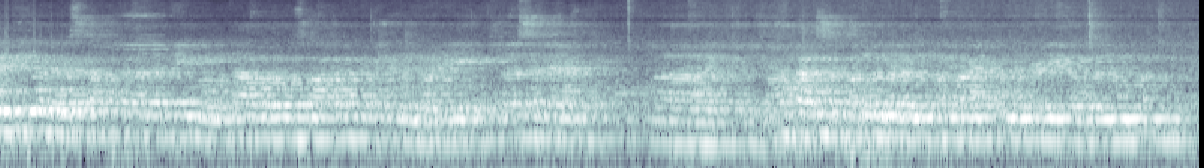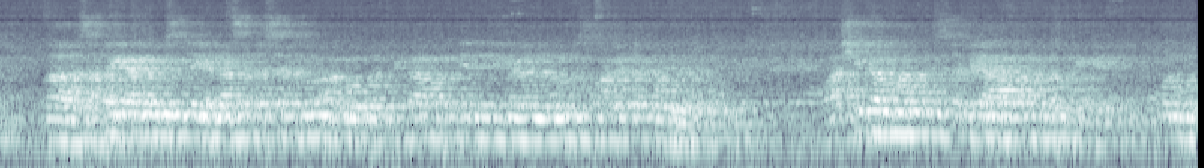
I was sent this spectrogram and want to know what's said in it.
ಬ್ಯಾಂಕಿನ ವ್ಯವಸ್ಥಾಪಕರಾದಲ್ಲಿ ಮಮತಾ ಅವರು ಸ್ವಾಗತ ಭಾಷಣ ಮಾಡಿ ಸದಸ್ಯರ ಸಹಕಾರ ಬಂಧುಗಳನ್ನು ಮತ್ತು ಆಡಳಿತ ಮಂಡಳಿ ಅವರನ್ನು ಸಭೆಗೆ ಆಗಮಿಸಿದ ಎಲ್ಲ ಸದಸ್ಯರು ಹಾಗೂ ಪತ್ರಿಕಾ ಪ್ರತಿನಿಧಿಗಳನ್ನು ಸ್ವಾಗತ ಮಾಡಿದರು ವಾರ್ಷಿಕ ಮಹಾಸಭೆ ಆಹ್ವಾನ ಪತ್ರಿಕೆ ಒಂದು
